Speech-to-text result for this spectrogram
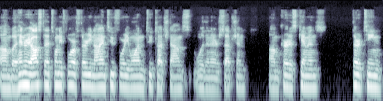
Um, but Henry Ostad, 24 of 39, 241, two touchdowns with an interception. Um, Curtis Kimmins, 13,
